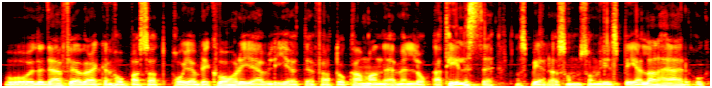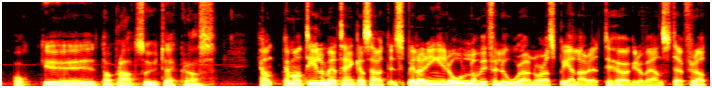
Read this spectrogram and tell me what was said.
Och det är därför jag verkligen hoppas att Poja blir kvar i Gävle IF, därför att då kan man även locka till sig de spelare som, som vill spela här och, och eh, ta plats och utvecklas kan, kan man till och med tänka så här att det spelar ingen roll om vi förlorar några spelare till höger och vänster för att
